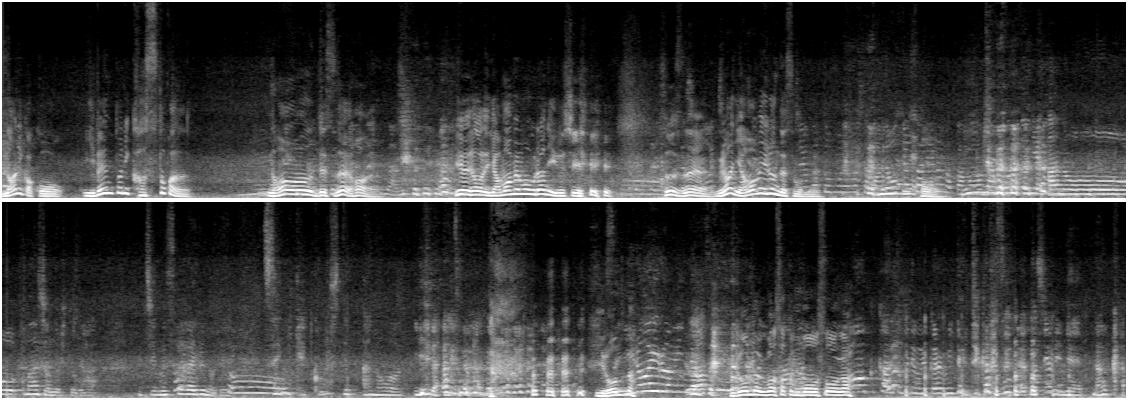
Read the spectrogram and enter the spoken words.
い。何かこうイベントに貸すとかなんですね。はい。いやいやヤマメも裏にいるし。そうですね。裏にヤマメいるんですもんね。みんな本当にあのーマンションの人がうち息子がいるのでついに結婚してあの家が建つとかね いろんないろいろみんな。いろんな噂と妄想が。よく監督で上から見てってくださって私よりねなんか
